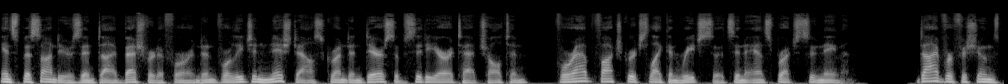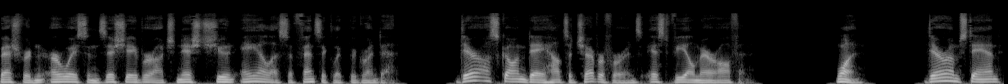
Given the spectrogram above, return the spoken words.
Insbesondere sind die Beschwerdeführenden vorliegen nicht aus Gründen der Subsidiarität schalten, vorab Fachgerichtlichen Rechtsschutz in Anspruch zu nehmen. Die Verfassungsbeschwerden erweisen sich aber auch nicht schon als offensichtlich begründet. Der Ausgang des Hauptsacheverfahrens ist viel mehr offen. 1. Der Umstand,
